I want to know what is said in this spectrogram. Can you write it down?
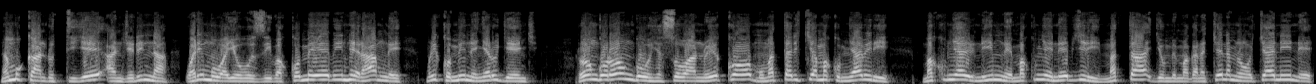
na mukandutiye angelina wari mu bayobozi bakomeye b'interahamwe muri komine nyarugenge. Rongorongo yasobanuye ko mu matariki ya makumyabiri makumyabiri n'imwe makumyabiri n'ebyiri mata igihumbi magana cyenda mirongo icyenda n'ine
